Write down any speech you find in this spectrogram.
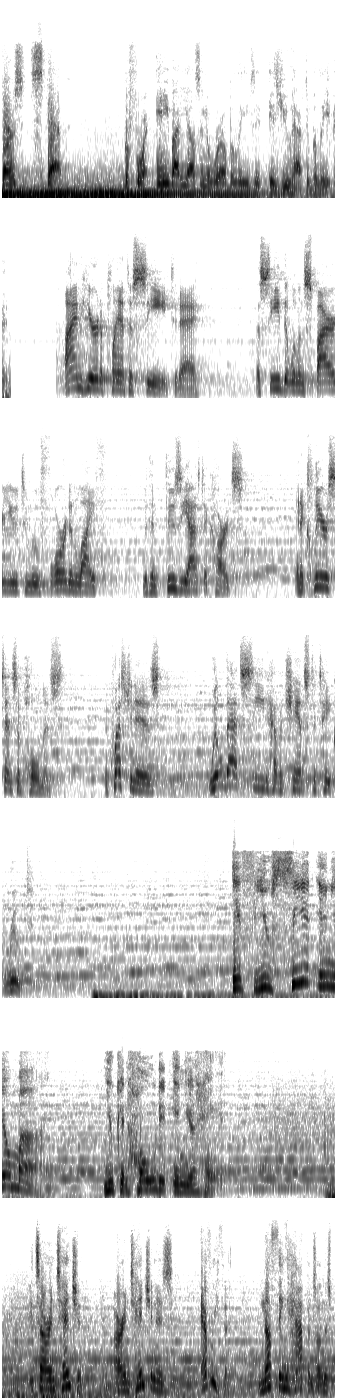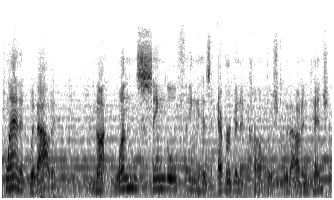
first step before anybody else in the world believes it is you have to believe it. I'm here to plant a seed today, a seed that will inspire you to move forward in life with enthusiastic hearts and a clear sense of wholeness. The question is will that seed have a chance to take root? If you see it in your mind, you can hold it in your hand. It's our intention. Our intention is everything. Nothing happens on this planet without it. Not one single thing has ever been accomplished without intention.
